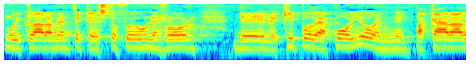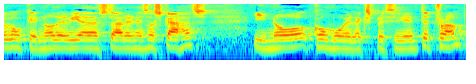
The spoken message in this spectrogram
muy claramente que esto fue un error del equipo de apoyo en empacar algo que no debía de estar en esas cajas y no como el expresidente Trump,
